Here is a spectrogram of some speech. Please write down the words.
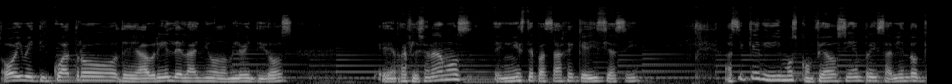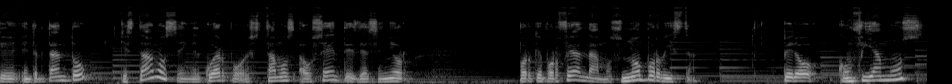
Hoy 24 de abril del año 2022 eh, reflexionamos en este pasaje que dice así. Así que vivimos confiados siempre y sabiendo que entre tanto que estamos en el cuerpo, estamos ausentes del Señor porque por fe andamos, no por vista. Pero confiamos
